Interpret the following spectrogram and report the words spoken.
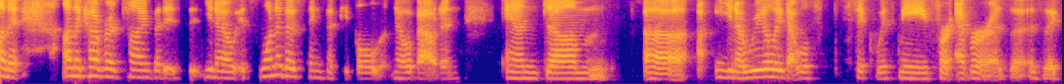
on it on the cover of time but it you know it's one of those things that people know about and and um uh, you know, really that will stick with me forever as a, as a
